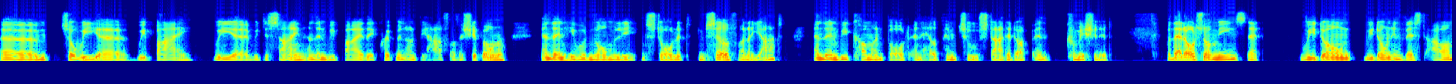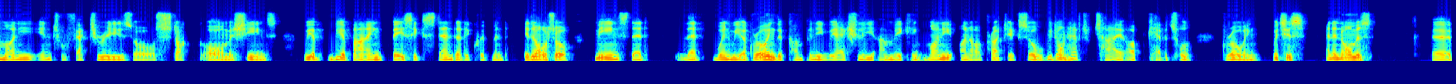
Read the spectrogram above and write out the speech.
Um, so we uh, we buy, we uh, we design, and then we buy the equipment on behalf of a ship owner, and then he would normally install it himself on a yacht, and then we come on board and help him to start it up and commission it. But that also means that we don't we don't invest our money into factories or stock or machines. We are we are buying basic standard equipment. It also means that that when we are growing the company we actually are making money on our projects. So we don't have to tie up capital growing which is an enormous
